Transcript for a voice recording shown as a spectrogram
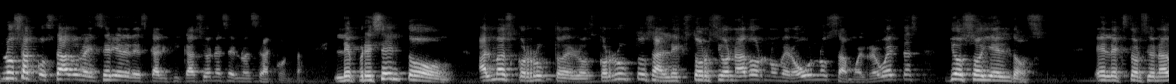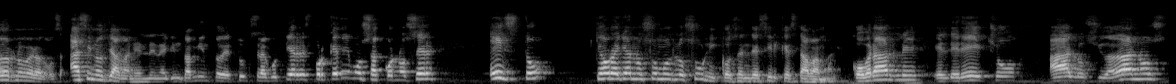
nos ha costado una serie de descalificaciones en nuestra conta. Le presento al más corrupto de los corruptos, al extorsionador número uno, Samuel Revueltas. Yo soy el dos, el extorsionador número dos. Así nos llaman en el ayuntamiento de Tuxtla Gutiérrez, porque dimos a conocer esto que ahora ya no somos los únicos en decir que estaba mal. Cobrarle el derecho a los ciudadanos,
